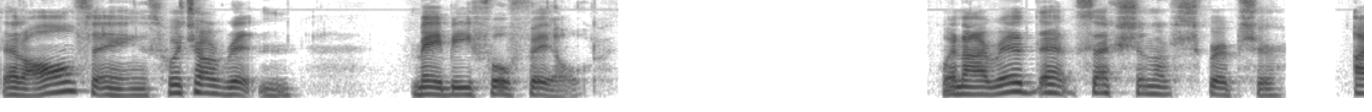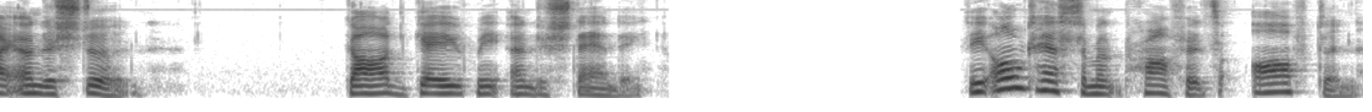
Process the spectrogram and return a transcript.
that all things which are written may be fulfilled. When I read that section of Scripture, I understood. God gave me understanding. The Old Testament prophets often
